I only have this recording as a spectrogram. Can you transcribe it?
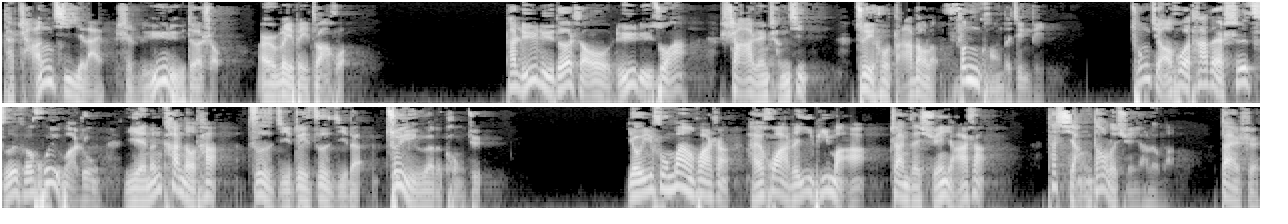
他长期以来是屡屡得手，而未被抓获。他屡屡得手，屡屡作案，杀人成性，最后达到了疯狂的境地。从缴获他的诗词和绘画中，也能看到他自己对自己的罪恶的恐惧。有一幅漫画上还画着一匹马站在悬崖上，他想到了悬崖勒马，但是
